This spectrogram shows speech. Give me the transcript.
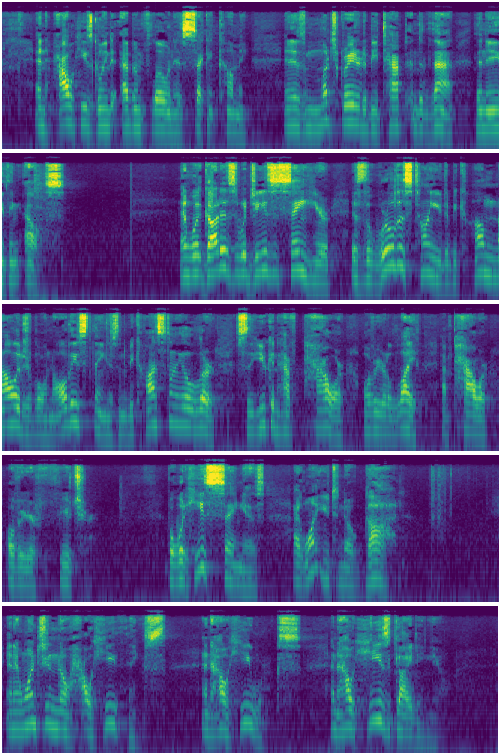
and how he's going to ebb and flow in his second coming. And it is much greater to be tapped into that than anything else. And what God is, what Jesus is saying here is the world is telling you to become knowledgeable in all these things and to be constantly alert so that you can have power over your life and power over your future. But what he's saying is, I want you to know God. And I want you to know how he thinks and how he works and how he's guiding you.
